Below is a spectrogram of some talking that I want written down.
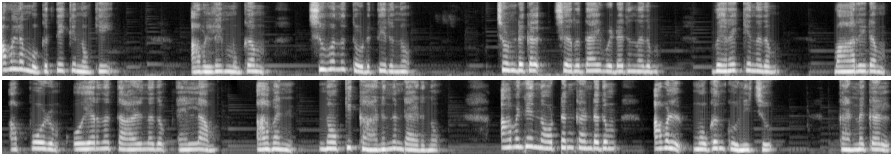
അവളുടെ മുഖത്തേക്ക് നോക്കി. അവളുടെ മുഖം ചുവന്ന് തൊടുത്തിരുന്നു. ചുണ്ടുകൾ ചെറുതായി വിടരുന്നതും വിറയ്ക്കുന്നതും മാറിടം അപ്പോഴും ഉയർന്നു താഴ്ന്നതും എല്ലാം അവൻ നോക്കി കാണുന്നുണ്ടായിരുന്നു. അവന്റെ നോട്ടം കണ്ടതും അവൾ മുഖം കുനിച്ചു. കണ്ണുകൾ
